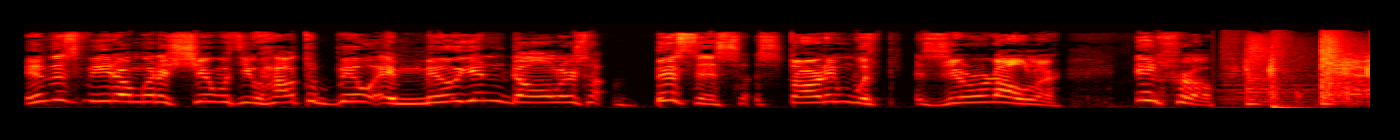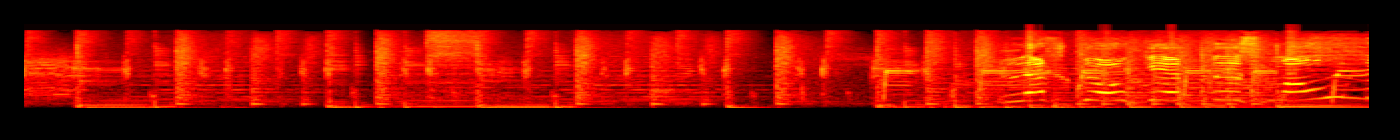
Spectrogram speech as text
In this video, I'm going to share with you how to build a million dollars business starting with zero dollar. Intro. Let's go get this money!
